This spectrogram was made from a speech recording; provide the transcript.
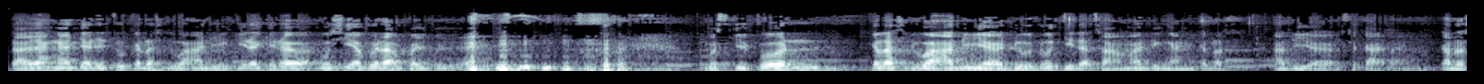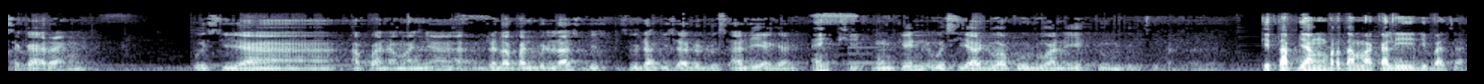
saya ngajar itu kelas 2 adik. Kira-kira usia berapa itu? Meskipun kelas 2 adia dulu tidak sama dengan kelas adia sekarang. Kalau sekarang usia apa namanya 18 sudah bisa lulus alia kan? Enki. Mungkin usia 20-an itu mungkin sudah. Kitab yang pertama kali dibaca?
